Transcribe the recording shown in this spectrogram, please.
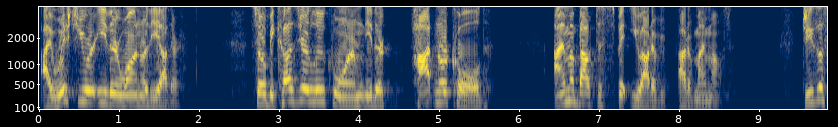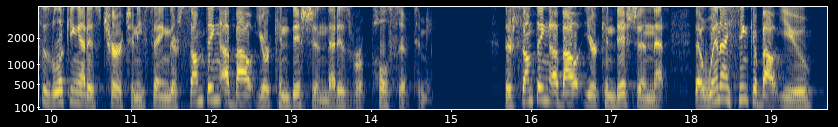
I wish you were either one or the other. So, because you're lukewarm, neither hot nor cold, I'm about to spit you out of, out of my mouth. Jesus is looking at his church and he's saying, There's something about your condition that is repulsive to me. There's something about your condition that, that when I think about you,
